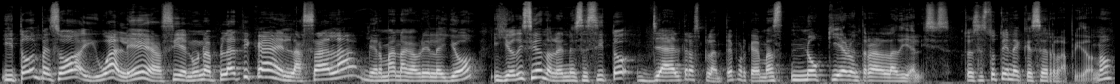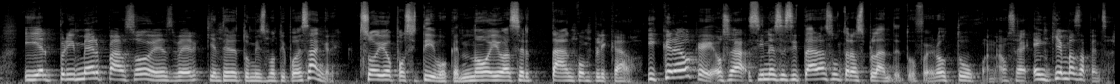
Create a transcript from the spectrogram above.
Y todo empezó igual, ¿eh? Así, en una plática en la sala, mi hermana Gabriela y yo, y yo diciéndole, necesito ya el trasplante porque además no quiero entrar a la diálisis. Entonces esto tiene que ser rápido, ¿no? Y el primer paso es ver quién tiene tu mismo tipo de sangre. Soy O positivo, que no iba a ser tan complicado. Y creo que, o sea, si necesitaras un trasplante, tú, Fer, o tú, Juana, o sea, ¿en quién vas a pensar?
